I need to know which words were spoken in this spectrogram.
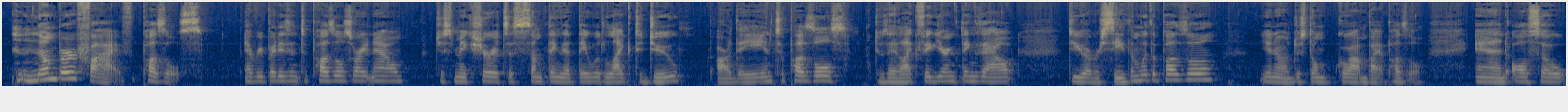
Number five, puzzles. Everybody's into puzzles right now. Just make sure it's a, something that they would like to do. Are they into puzzles? Do they like figuring things out? Do you ever see them with a puzzle? You know, just don't go out and buy a puzzle. And also,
